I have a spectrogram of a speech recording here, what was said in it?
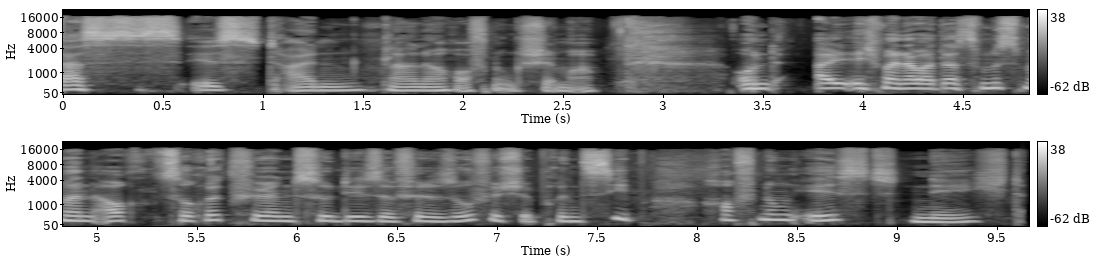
das ist ein kleiner Hoffnungsschimmer. Und äh, ich meine, aber das muss man auch zurückführen zu diesem philosophischen Prinzip. Hoffnung ist nicht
